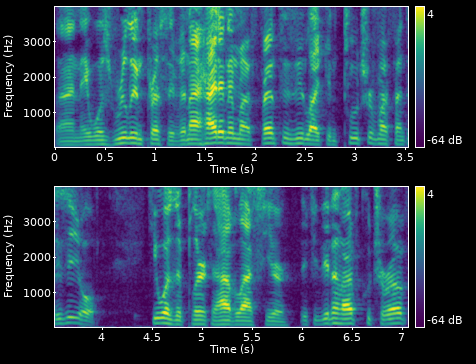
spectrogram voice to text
And it was really impressive. And I had it in my fantasy, like in two or of my fantasy. Yo, he was the player to have last year. If you didn't have Kucherov,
